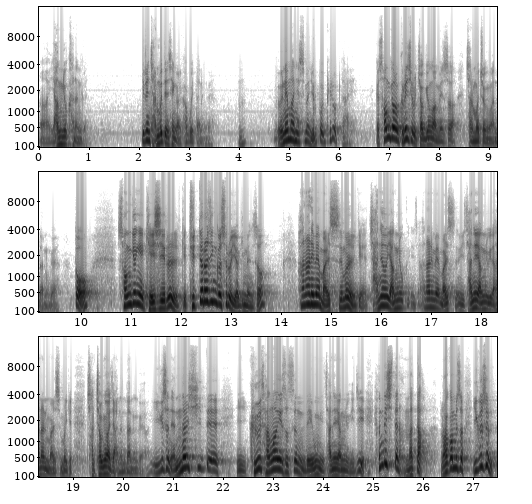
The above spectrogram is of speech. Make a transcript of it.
어, 양육하는 것. 이런 잘못된 생각을 갖고 있다는 거예요. 음? 은혜만 있으면 율법이 필요 없다. 그러니까 성경을 그런 식으로 적용하면서 잘못 적용한다는 거예요. 또 성경의 계시를 뒤떨어진 것으로 여기면서 하나님의 말씀을 이게 자녀 양육 하나님의 말씀 자녀 양육이다 하나님의 말씀을 이렇게 잘 적용하지 않는다는 거예요. 이것은 옛날 시대 그 상황에서 쓴 내용이 자녀 양육이지 현대 시대는 안 맞다라고 하면서 이것을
